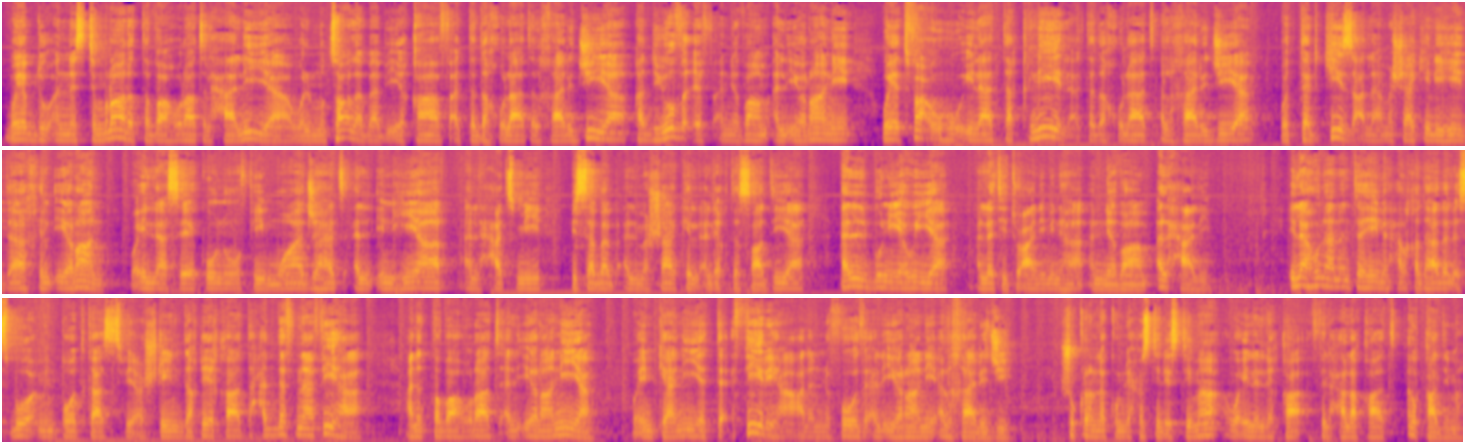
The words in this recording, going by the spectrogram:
ويبدو أن استمرار التظاهرات الحالية والمطالبة بإيقاف التدخلات الخارجية قد يضعف النظام الإيراني ويدفعه إلى تقليل التدخلات الخارجية والتركيز على مشاكله داخل إيران وإلا سيكون في مواجهة الانهيار الحتمي بسبب المشاكل الاقتصادية البنيوية التي تعاني منها النظام الحالي. إلى هنا ننتهي من حلقة هذا الأسبوع من بودكاست في 20 دقيقة تحدثنا فيها عن التظاهرات الإيرانية وإمكانية تأثيرها على النفوذ الإيراني الخارجي. شكرا لكم لحسن الاستماع وإلى اللقاء في الحلقات القادمة.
